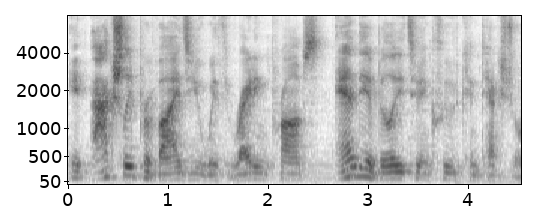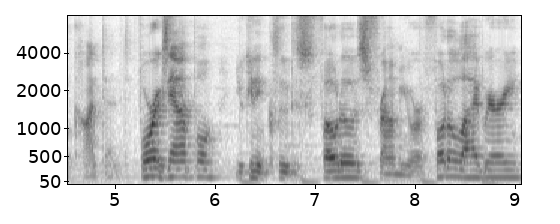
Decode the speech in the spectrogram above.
it actually provides you with writing prompts and the ability to include contextual content. For example, you can include photos from your photo library,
